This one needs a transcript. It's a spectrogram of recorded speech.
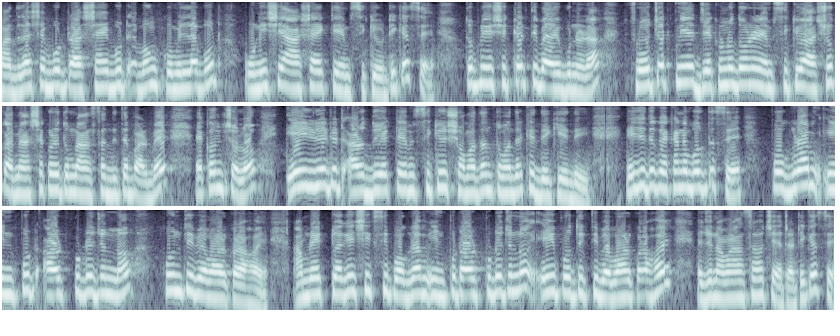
মাদ্রাসা বোর্ড, রাজশাহী বোর্ড এবং কুমিল্লা বোর্ড উনিশে আসা একটি এমসিকিউ ঠিক আছে? তো প্রিয় শিক্ষার্থী ভাই বোনেরা ফ্লোচার্ট নিয়ে যে কোনো ধরনের এমসিকিউ আসুক, আমি আশা করি তোমরা আনসার দিতে পারবে। এখন চলো, এই রিলেটেড আরও দুই একটা এমসিকিউ সমাধান তোমাদেরকে দেখিয়ে দিই। এই যে দেখো, এখানে বলতেছে প্রোগ্রাম ইনপুট আউটপুটের জন্য কোনটি ব্যবহার করা হয়? আমরা একটু আগে শিখছি প্রোগ্রাম ইনপুট আউটপুটের জন্য এই প্রতীকটি ব্যবহার করা হয়। এজন্য আমার আনসার হচ্ছে এটা, ঠিক আছে?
